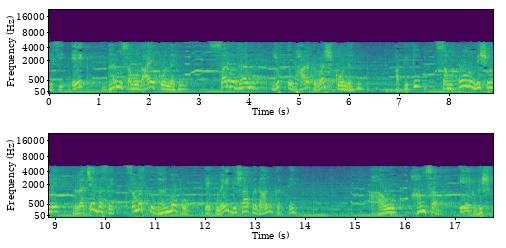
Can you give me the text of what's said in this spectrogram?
किसी एक धर्म समुदाय को नहीं, सर्वधर्म युक्त भारतवर्ष को नहीं, अपितु संपूर्ण विश्व में रचे बसे समस्त धर्मों को एक नई दिशा प्रदान करते आओ, हम सब एक विश्व,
